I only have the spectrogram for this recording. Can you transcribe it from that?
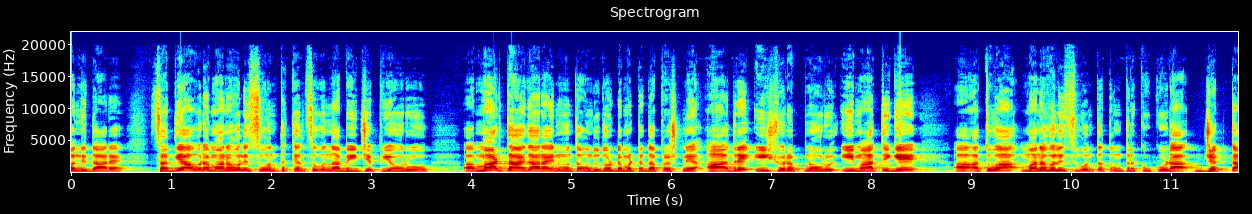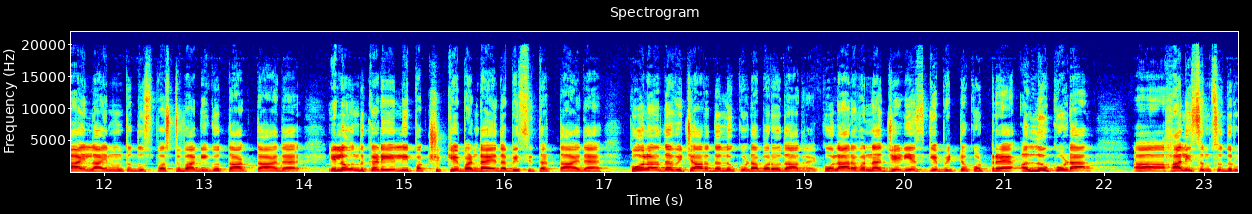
ಬಂದಿದ್ದಾರೆ. ಸದ್ಯ ಅವರ ಮನವೊಲಿಸುವಂಥ ಕೆಲಸವನ್ನು ಬಿ ಜೆ ಪಿಯವರು ಮಾಡ್ತಾ ಇದ್ದಾರಾ ಎನ್ನುವಂಥ ಒಂದು ದೊಡ್ಡ ಮಟ್ಟದ ಪ್ರಶ್ನೆ. ಆದರೆ ಈಶ್ವರಪ್ಪನವರು ಈ ಮಾತಿಗೆ ಅಥವಾ ಮನವೊಲಿಸುವಂಥ ತಂತ್ರಕ್ಕೂ ಕೂಡ ಜಗ್ತಾ ಇಲ್ಲ ಎನ್ನುವಂಥದ್ದು ಸ್ಪಷ್ಟವಾಗಿ ಗೊತ್ತಾಗ್ತಾ ಇದೆ. ಎಲ್ಲ ಒಂದು ಕಡೆಯಲ್ಲಿ ಪಕ್ಷಕ್ಕೆ ಬಂಡಾಯದ ಬಿಸಿ ತಟ್ತಾ ಇದೆ. ಕೋಲಾರದ ವಿಚಾರದಲ್ಲೂ ಕೂಡ ಬರೋದಾದರೆ, ಕೋಲಾರವನ್ನು ಜೆ ಡಿ ಎಸ್ಗೆ ಬಿಟ್ಟು ಕೊಟ್ಟರೆ ಅಲ್ಲೂ ಕೂಡ ಹಾಲಿ ಸಂಸದರು,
